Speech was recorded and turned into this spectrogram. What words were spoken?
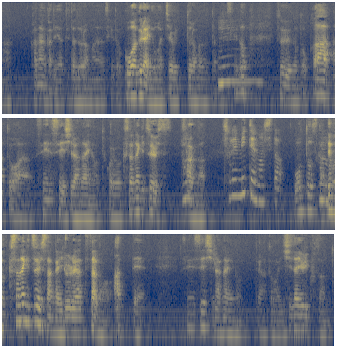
な？かなんかでやってたドラマなんですけど5話ぐらいで終わっちゃうドラマだったんですけど、うん。そういうのとかあとは「先生知らないの」ってこれは草薙剛さんが。それ見てました。本当ですか、うん。でも草薙剛さんがいろいろやってたのあって「先生知らないの」ってあとは石田ゆり子さんと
